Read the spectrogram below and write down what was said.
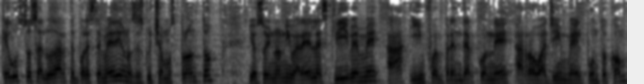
Qué gusto saludarte por este medio, nos escuchamos pronto. Yo soy Noni Varela, escríbeme a infoemprender.com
